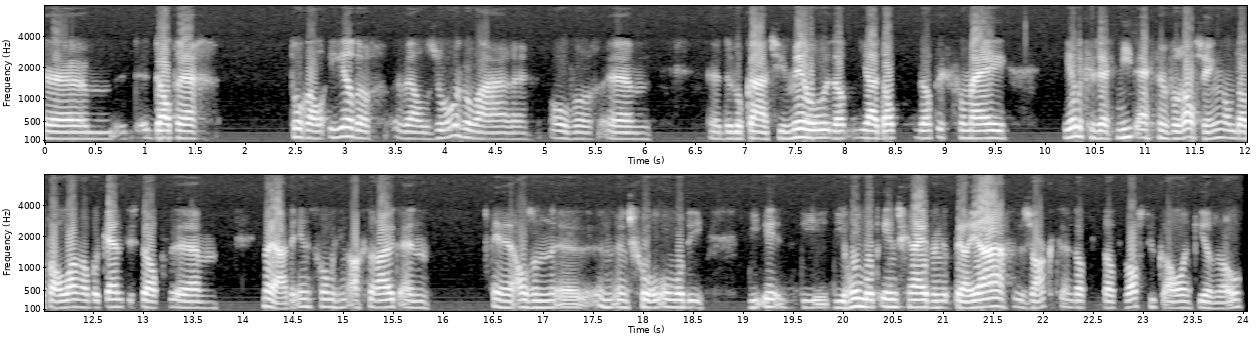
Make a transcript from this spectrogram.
Um, dat er toch al eerder wel zorgen waren over um, de locatie Mil. Dat, ja, dat, dat is voor mij eerlijk gezegd niet echt een verrassing, omdat al langer bekend is dat um, nou ja, de instroming ging achteruit en uh, als een, uh, een, een, school onder die, die, die, die 100 inschrijvingen per jaar zakt, en dat, dat was natuurlijk al een keer zo,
